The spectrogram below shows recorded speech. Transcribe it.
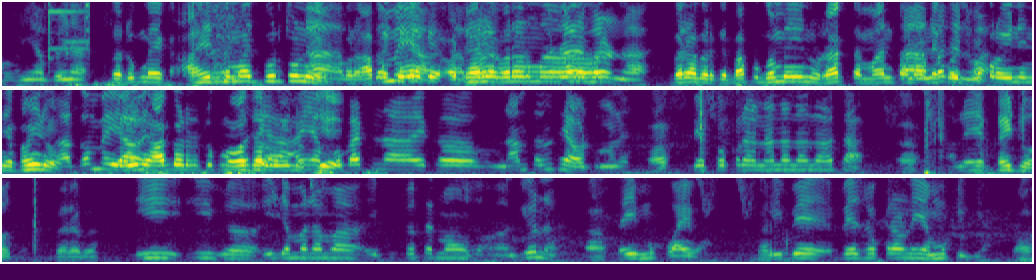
અહીંયા ભણ્યા. તો ટૂંકમાં એક આહિર સમાજ પૂરતું નહીં પણ આપણે ગમે કે આવે. અઢારે અઢારે વર્ણમાં વર્ણ હા. બરાબર કે બાપુ ગમે એનું રાખતા માનપાન અને કોઈ છોકરો એને ત્યાં ભણ્યો હા ગમે તો એ આવે. એને આગળ ટૂંકમાં વધારો એનો છે. ભોગાતના એક નામ તો નથી આવડતું મને. બે છોકરા નાના નાના હતા અને એક ગઈઢો હતો. બરાબર. ઈ ઈ ઈ જમાનામાં એ માં હું ગયો ને. તો મૂકવા આવ્યા. બે બે છોકરાઓને અહીંયા મૂકી ગયા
